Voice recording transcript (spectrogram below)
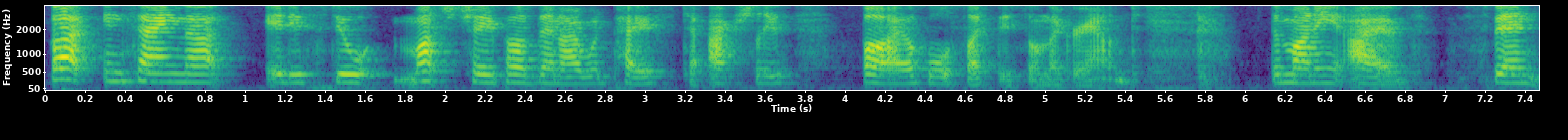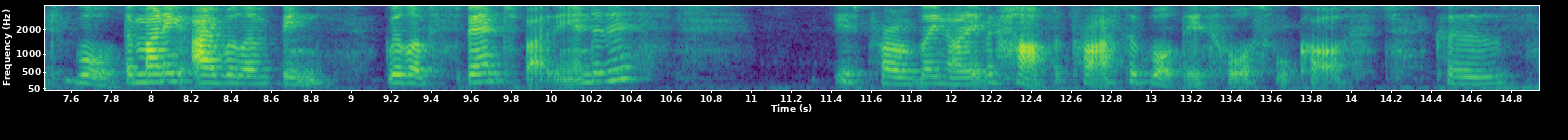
But in saying that, it is still much cheaper than I would pay to actually buy a horse like this on the ground. The money I have spent, well, the money I will have been will have spent by the end of this is probably not even half the price of what this horse will cost because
